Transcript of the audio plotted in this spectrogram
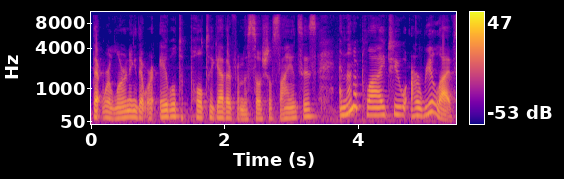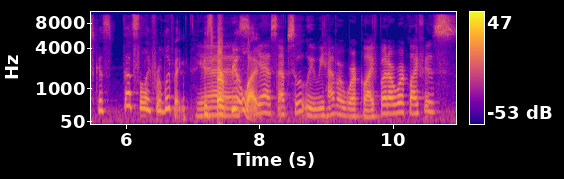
that we're learning that we're able to pull together from the social sciences and then apply to our real lives, because that's the life we're living, yes, is our real life. Yes, absolutely. We have our work life, but our work life is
